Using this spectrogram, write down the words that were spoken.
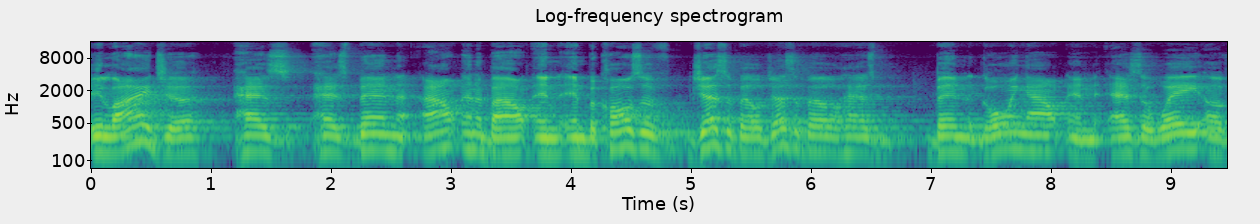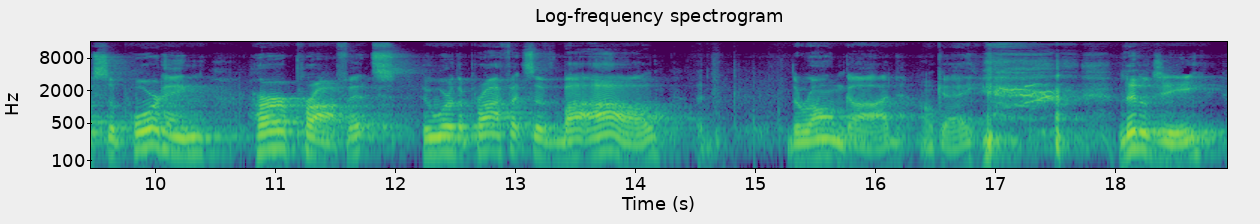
Elijah has, has been out and about, and, and because of Jezebel, Jezebel has been going out and as a way of supporting her prophets, who were the prophets of Baal, the wrong God, okay, little g,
